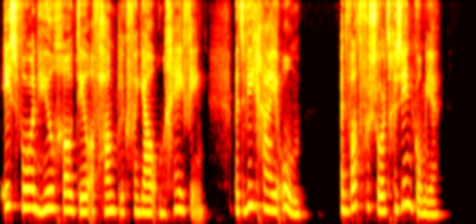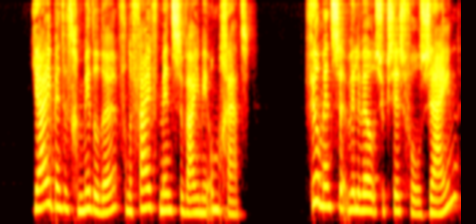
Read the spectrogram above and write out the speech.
is voor een heel groot deel afhankelijk van jouw omgeving. Met wie ga je om? Uit wat voor soort gezin kom je? Jij bent het gemiddelde van de vijf mensen waar je mee omgaat. Veel mensen willen wel succesvol zijn.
